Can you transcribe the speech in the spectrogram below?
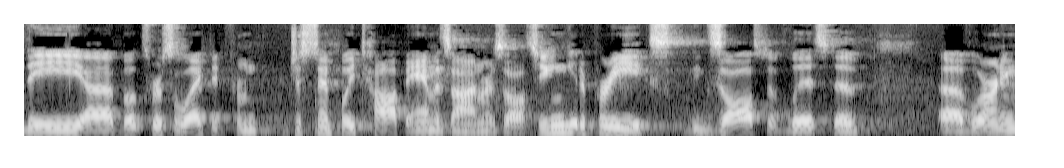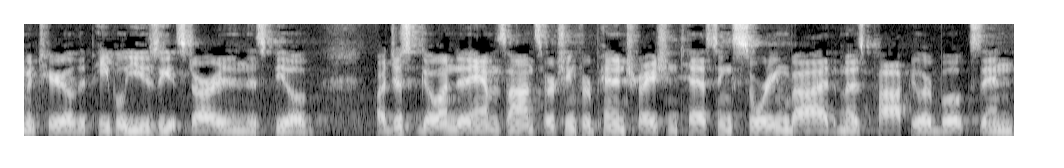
The uh, books were selected from just simply top Amazon results. You can get a pretty ex- exhaustive list of, of learning material that people use to get started in this field by just going to Amazon, searching for penetration testing, sorting by the most popular books, and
